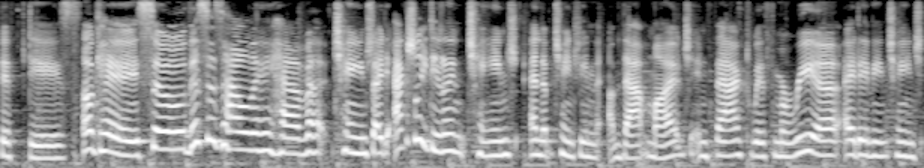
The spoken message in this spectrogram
50s. Okay, so this is how they have changed changed. I actually didn't change, end up changing that much. In fact, with Maria, I didn't change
